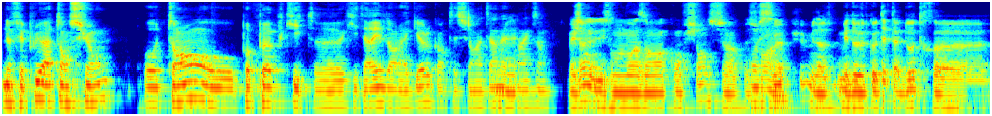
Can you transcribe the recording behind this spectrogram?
ne fait plus attention autant aux pop-up qui te qui t'arrivent dans la gueule quand tu es sur Internet, Ouais. par exemple. Mais les gens, ils ont de moins en moins confiance, j'ai l'impression, dans la pub. Mais, d'un- mais de l'autre côté, t'as d'autres euh,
